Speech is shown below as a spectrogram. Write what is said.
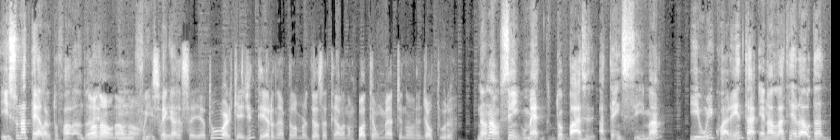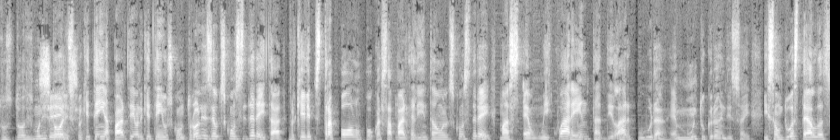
isso na tela eu tô falando, Não, né? não, não, não. fui Isso pegar. Aí, essa aí é do arcade inteiro, né? Pelo amor de Deus, a tela não pode ter 1,90m de altura. Não, não, sim, o método base até em cima E 1,40 é na lateral da- dos dois monitores, sim. porque tem a parte onde que tem os controles, eu desconsiderei, tá? Porque ele extrapola um pouco essa parte Uhum. ali, então eu desconsiderei. Mas é 1,40 de largura, é muito grande isso aí. E são duas telas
